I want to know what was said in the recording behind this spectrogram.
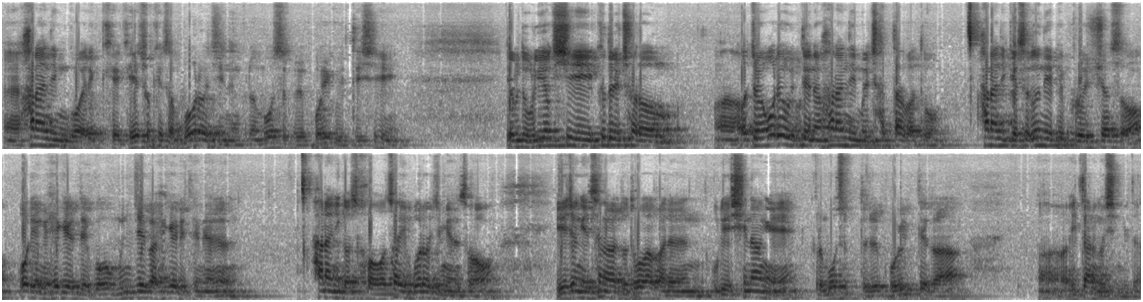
하나님과 이렇게 계속해서 멀어지는 그런 모습을 보이고 있듯이 여러분들 우리 역시 그들처럼 어, 어쩌면 어려울 때는 하나님을 찾다가도 하나님께서 은혜 베풀어 주셔서 어려움이 해결되고 문제가 해결이 되면은 하나님과 서서히 멀어지면서 예정의 생활도 도와가는 우리의 신앙의 그런 모습들을 보일 때가 어, 있다는 것입니다.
